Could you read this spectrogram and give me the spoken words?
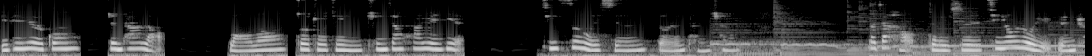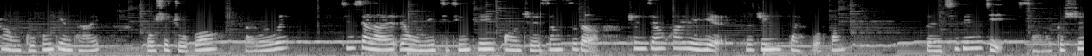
一片月光，任他老，老了就住进春江花月夜。青丝为弦，等人弹唱。大家好，这里是清幽若雨原创古风电台，我是主播白薇薇。接下来，让我们一起倾听忘却相思的《春江花月夜》，思君在何方？本期编辑小了个轩。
